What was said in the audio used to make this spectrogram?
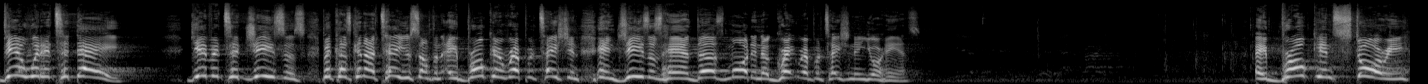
Deal with it today. Give it to Jesus. Because can I tell you something? A broken reputation in Jesus' hand does more than a great reputation in your hands. A broken story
